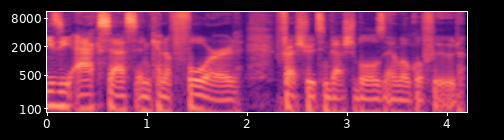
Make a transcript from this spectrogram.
easy access and can afford fresh fruits and vegetables and local food.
